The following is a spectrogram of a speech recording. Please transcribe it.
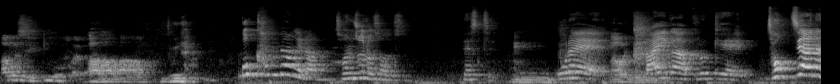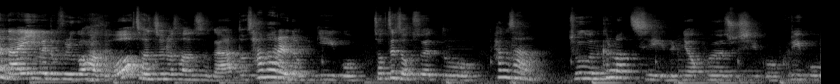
한 번씩 아, 아, 아 누냐? 꼭 한 명이라면 전준우 선수 베스트. 음. 올해 아, 예. 나이가 그렇게 적지 않은 나이임에도 불구하고 전준우 선수가 또 3할을 넘기고 적재적소에 또 항상 좋은 클러치 능력 보여주시고 그리고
